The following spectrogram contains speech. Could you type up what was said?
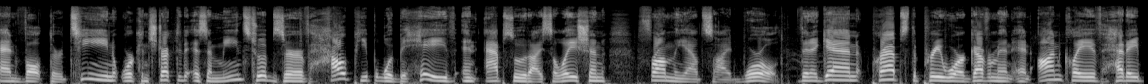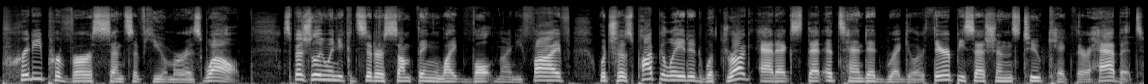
and Vault 13 were constructed as a means to observe how people would behave in absolute isolation from the outside world. Then again, perhaps the pre war government and Enclave had a pretty perverse sense of humor as well, especially when you consider something like Vault 95, which was populated with drug addicts that attended regular therapy sessions to kick their habit.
